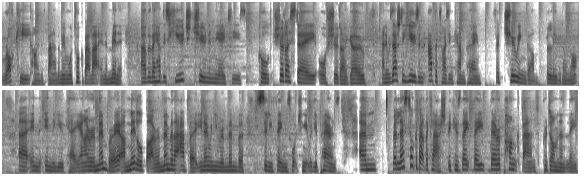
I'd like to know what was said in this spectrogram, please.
rocky kind of band. I mean, we'll talk about that in a minute. Uh, but they had this huge tune in the 80s called Should I Stay or Should I Go? And it was actually used in an advertising campaign for chewing gum, believe it or not, uh, in in the UK. And I remember it. I'm little, but I remember that advert. You know, when you remember silly things, watching it with your parents. Um, but let's talk about the Clash because they they they're a punk band predominantly.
